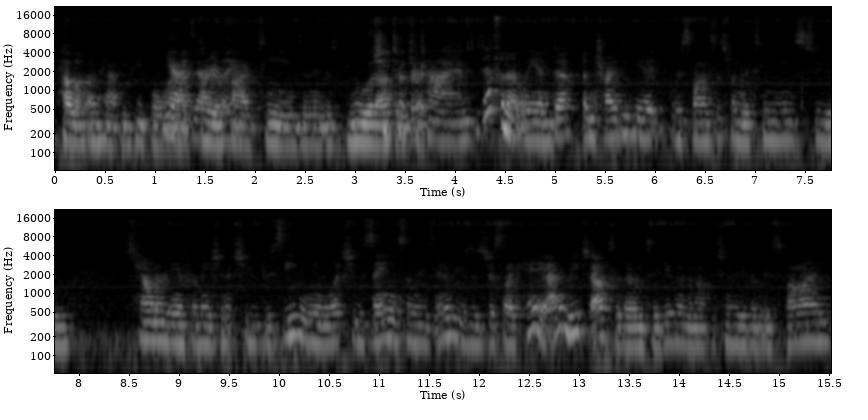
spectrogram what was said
hella unhappy people Yeah, on like three or five teams, and then just blew it She up She took her tried- time. Definitely, and de- and tried to get responses from the teams to counter the information that she was receiving. And what she was saying in some of these interviews is just like, hey, I reached out to them to give them an opportunity to respond.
